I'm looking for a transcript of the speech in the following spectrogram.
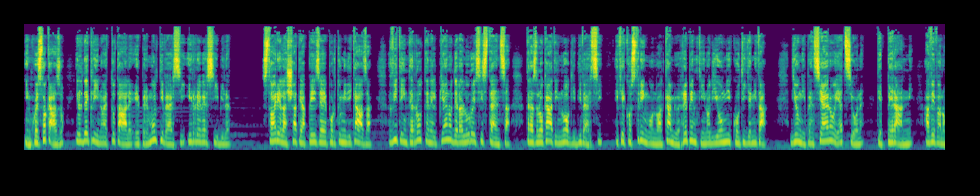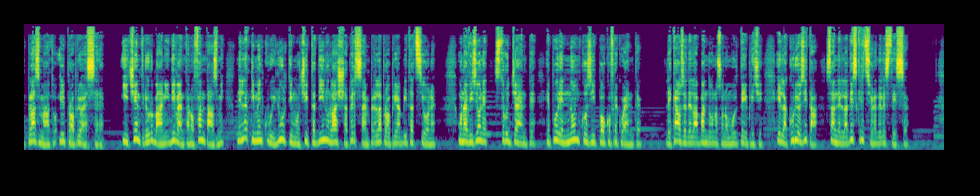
In questo caso il declino è totale e per molti versi irreversibile. Storie lasciate appese ai portoni di casa, vite interrotte nel pieno della loro esistenza, traslocate in luoghi diversi e che costringono al cambio repentino di ogni quotidianità, di ogni pensiero e azione che per anni avevano plasmato il proprio essere. I centri urbani diventano fantasmi nell'attimo in cui l'ultimo cittadino lascia per sempre la propria abitazione, una visione struggente eppure non così poco frequente. Le cause dell'abbandono sono molteplici e la curiosità sta nella descrizione delle stesse.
